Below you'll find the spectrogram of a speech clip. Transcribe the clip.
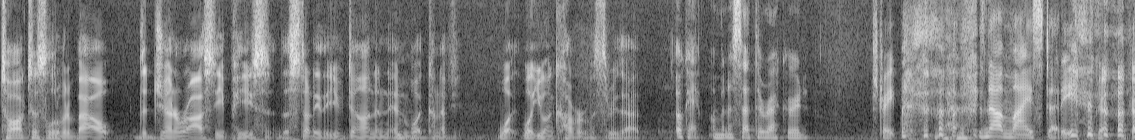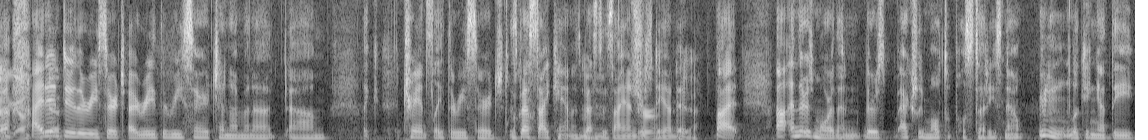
talk to us a little bit about the generosity piece, the study that you've done, and, and mm-hmm. what kind of what what you uncovered with through that. Okay, I'm going to set the record straight. it's not my study. Okay, okay, I didn't do the research. I read the research, and I'm gonna um, like translate the research as okay. best I can, as mm-hmm. best as I understand sure. it. Yeah. But uh, and there's more than there's actually multiple studies now looking at the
